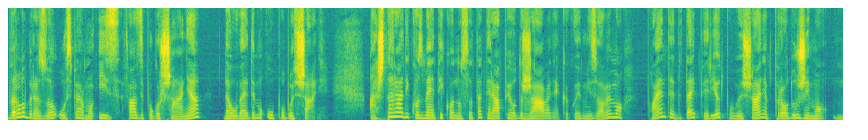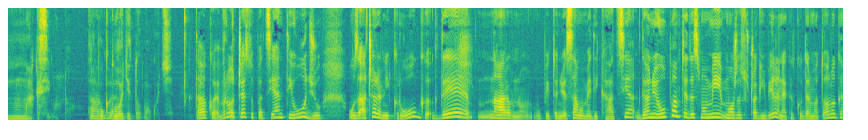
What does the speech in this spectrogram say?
Vrlo brzo uspevamo iz faze pogoršanja da uvedemo u poboljšanje. A šta radi kozmetika, odnosno ta terapija održavanja, kako je mi zovemo? Poenta je da taj period poboljšanja produžimo maksimalno, koliko god je to moguće. Tako je. Vrlo često pacijenti uđu u začarani krug gde, naravno, u pitanju je samo medikacija, gde oni upamte da smo mi, možda su čak i bili nekad kod dermatologa,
